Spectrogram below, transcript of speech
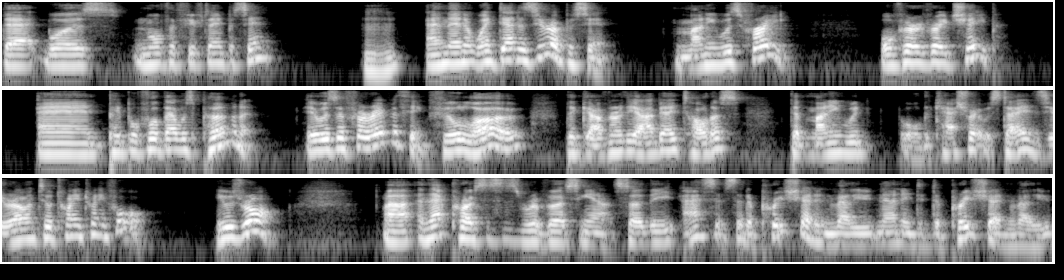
that was north of 15%. percent mm hmm And then it went down to 0%. Money was free or very, very cheap. And people thought that was permanent. It was a forever thing. Phil Lowe, the governor of the RBA, told us that money would, or the cash rate would stay at zero until 2024. He was wrong. Uh, and that process is reversing out. So the assets that appreciate in value now need to depreciate in value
